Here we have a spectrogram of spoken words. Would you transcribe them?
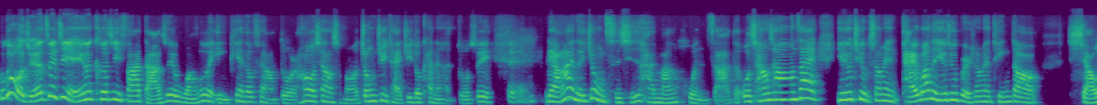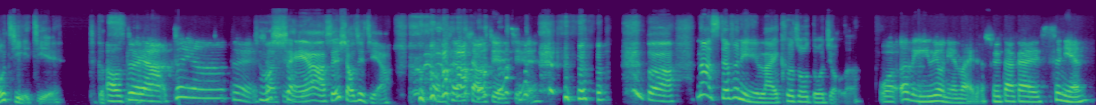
不过我觉得最近也因为科技发达，所以网络的影片都非常多，然后像什么中剧、台剧都看了很多，所以对两岸的用词其实还蛮混杂的。我常常在 YouTube 上面，台湾的 YouTuber 上面听到“小姐姐”这个词。哦，对呀，对呀，对。什么谁啊？谁是小姐姐啊？统称小姐姐。对啊，那 Stephanie 你来科州多久了？我二零一六年来的，所以大概四年，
